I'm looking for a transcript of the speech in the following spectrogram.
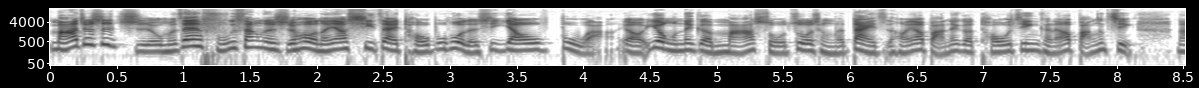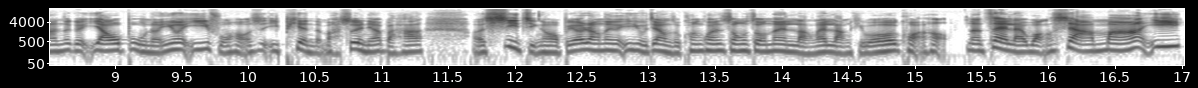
麻就是指我们在服丧的时候呢，要系在头部或者是腰部啊，要用那个麻所做成的带子哈，要把那个头巾可能要绑紧，那那个腰部呢，因为衣服哈是一片的嘛，所以你要把它呃系紧哦，不要让那个衣服这样子宽宽松松，那朗来朗去我和款哈。那再来往下麻。一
